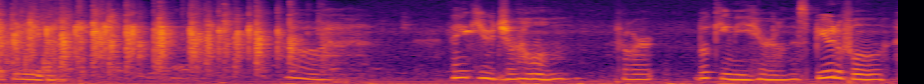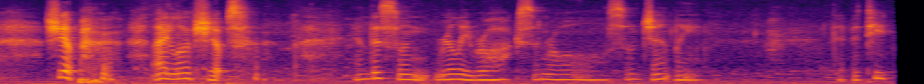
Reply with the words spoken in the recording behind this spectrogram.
So give me that. Oh, thank you, Jerome, for booking me here on this beautiful ship. I love ships. And this one really rocks and rolls so gently. The petite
